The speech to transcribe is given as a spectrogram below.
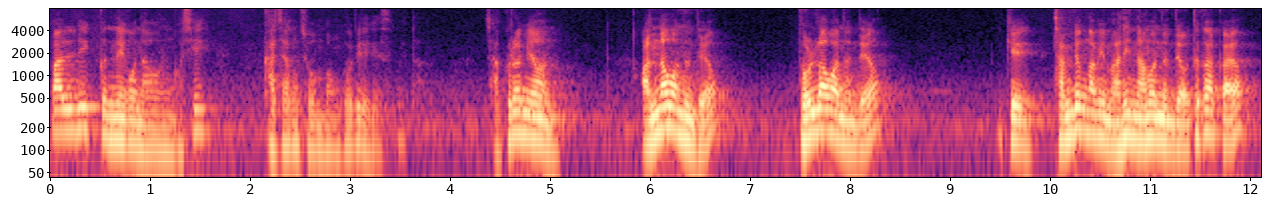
빨리 끝내고 나오는 것이 가장 좋은 방법이 되겠습니다. 자, 그러면 안 나왔는데요? 덜 나왔는데요? 이렇게 잔병감이 많이 남았는데 어떡할까요?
